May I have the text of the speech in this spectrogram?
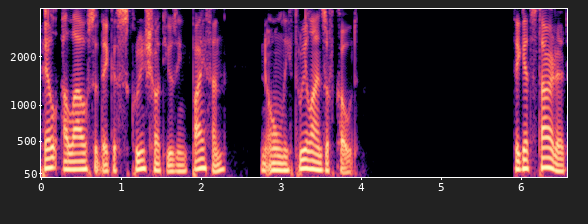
PIL allows to take a screenshot using Python in only three lines of code. To get started,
